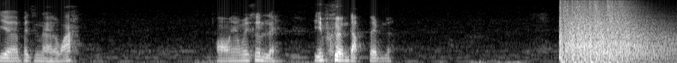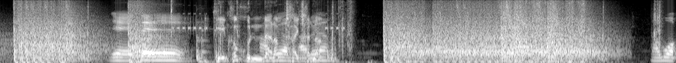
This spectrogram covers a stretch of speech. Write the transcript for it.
เฮียไปถึงไหนแล้ววะ อ๋อ ยังไม่ขึ้นเลยยี่เพื่อนดักเต็มเลย เย่เจ้ทีมของคุณได้รับชัยชนะ เราบวก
